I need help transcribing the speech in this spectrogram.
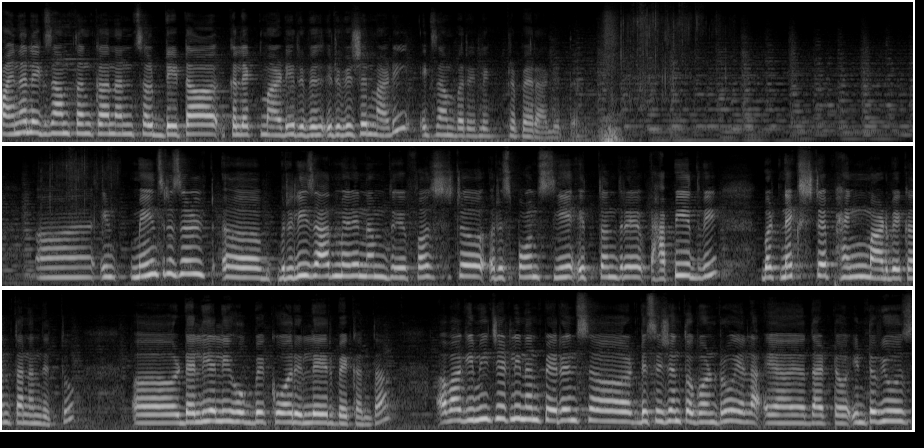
ಫೈನಲ್ ಎಕ್ಸಾಮ್ ತನಕ ನಾನು ಸ್ವಲ್ಪ ಡೇಟಾ ಕಲೆಕ್ಟ್ ಮಾಡಿ ರಿವಿ ರಿವಿಷನ್ ಮಾಡಿ ಎಕ್ಸಾಮ್ ಬರೀಲಿಕ್ಕೆ ಪ್ರಿಪೇರ್ ಆಗಿದ್ದೆ. ಇನ್ ಮೇನ್ಸ್ ರಿಸಲ್ಟ್ ರಿಲೀಸ್ ಆದಮೇಲೆ ನಮ್ಮದು ಫಸ್ಟ್ ರೆಸ್ಪಾನ್ಸ್ ಏ ಇತ್ತಂದರೆ ಹ್ಯಾಪಿ ಇದ್ವಿ ಬಟ್ ನೆಕ್ಸ್ಟ್ ಸ್ಟೆಪ್ ಹೆಂಗೆ ಮಾಡಬೇಕಂತ ನಂದಿತ್ತು. ಡೆಲ್ಲಿಯಲ್ಲಿ ಹೋಗಬೇಕು, ಅವ್ರು ಇಲ್ಲೇ ಇರಬೇಕಂತ. ಅವಾಗ ಇಮಿಜಿಯೇಟ್ಲಿ ನನ್ನ ಪೇರೆಂಟ್ಸ್ ಡಿಸಿಷನ್ ತೊಗೊಂಡ್ರು, ಎಲ್ಲ that interviews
